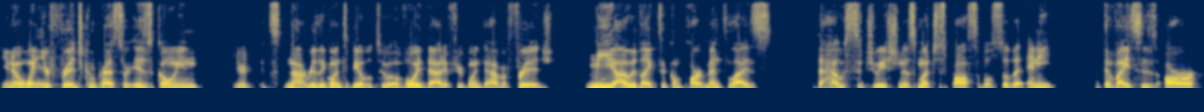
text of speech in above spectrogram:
You know, when your fridge compressor is going, you're it's not really going to be able to avoid that if you're going to have a fridge. Me, I would like to compartmentalize the house situation as much as possible so that any devices are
